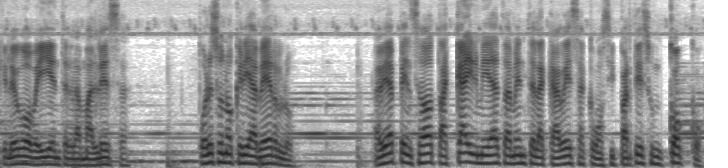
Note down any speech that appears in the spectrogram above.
que luego veía entre la maleza. Por eso no quería verlo. Había pensado atacar inmediatamente la cabeza como si partiese un coco.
